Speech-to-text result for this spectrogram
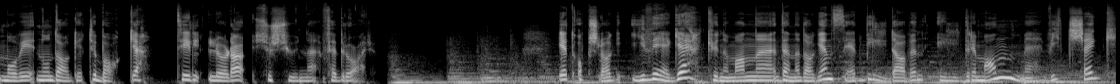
må vi noen dager tilbake, til lørdag 27. februar. I et oppslag i VG kunne man denne dagen se et bilde av en eldre mann med hvitt skjegg,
